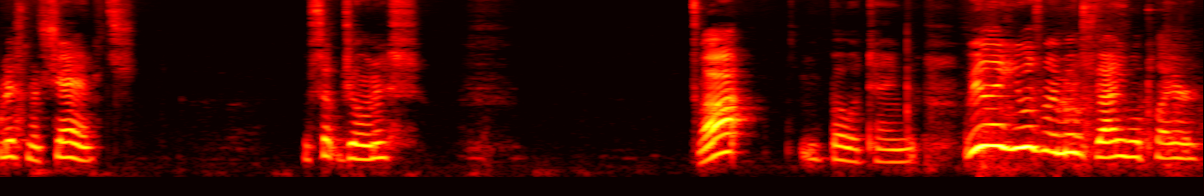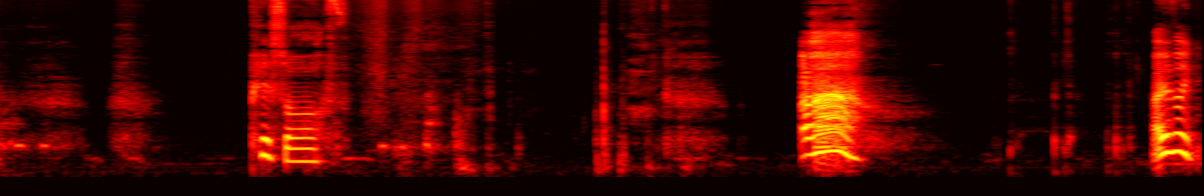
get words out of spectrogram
Missed my chance. What's up, Jonas? Ah! Boateng. Really? He was my most valuable player? Piss off. Ah! I have like.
